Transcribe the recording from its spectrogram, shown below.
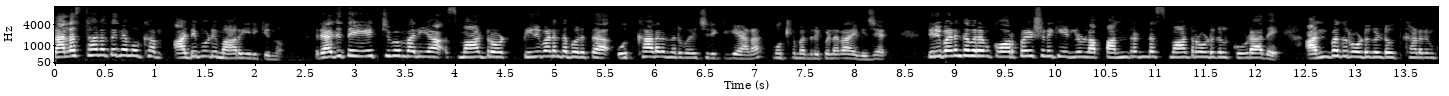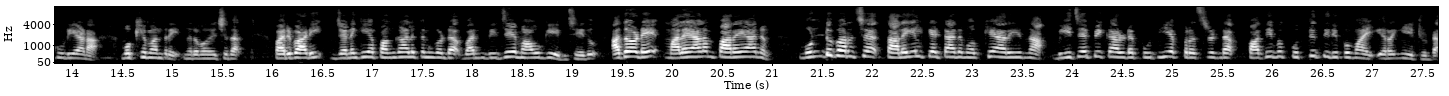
തലസ്ഥാനത്തിന്റെ മുഖം അടിമുടി മാറിയിരിക്കുന്നു. രാജ്യത്തെ ഏറ്റവും വലിയ സ്മാർട്ട് റോഡ് തിരുവനന്തപുരത്ത് ഉദ്ഘാടനം നിർവഹിച്ചിരിക്കുകയാണ് മുഖ്യമന്ത്രി പിണറായി വിജയൻ. തിരുവനന്തപുരം കോർപ്പറേഷന് കീഴിലുള്ള പന്ത്രണ്ട് സ്മാർട്ട് റോഡുകൾ കൂടാതെ അൻപത് റോഡുകളുടെ ഉദ്ഘാടനം കൂടിയാണ് മുഖ്യമന്ത്രി നിർവഹിച്ചത്. പരിപാടി ജനകീയ പങ്കാളിത്തം കൊണ്ട് വൻ വിജയമാവുകയും ചെയ്തു. അതോടെ മലയാളം പറയാനും മുണ്ടുപറിച്ച് തലയിൽ കെട്ടാനും ഒക്കെ അറിയുന്ന ബി ജെ പിക്കാരുടെ പുതിയ പ്രസിഡന്റ് പതിവ് കുത്തിത്തിരിപ്പുമായി ഇറങ്ങിയിട്ടുണ്ട്.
